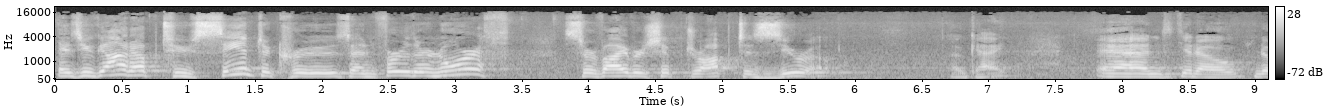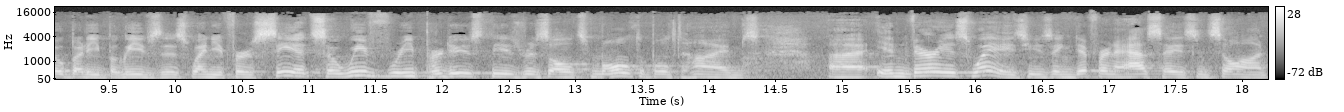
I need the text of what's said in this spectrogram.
As you got up to Santa Cruz and further north, survivorship dropped to zero. Okay? And, you know, nobody believes this when you first see it. So we've reproduced these results multiple times uh, in various ways using different assays and so on.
